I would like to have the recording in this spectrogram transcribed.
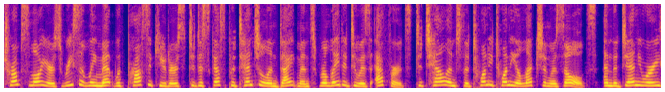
Trump's lawyers recently met with prosecutors to discuss potential indictments related to his efforts to challenge the 2020 election results and the January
